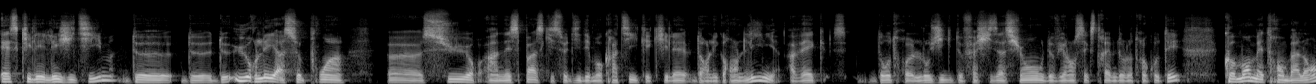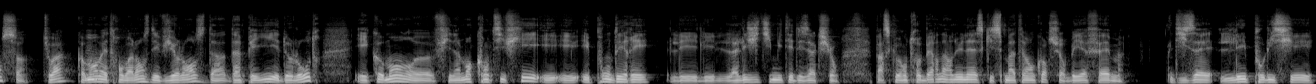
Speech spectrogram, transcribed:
Est-ce qu'il est légitime de, de, de, hurler à ce point euh, sur un espace qui se dit démocratique et qui est dans les grandes lignes, avec d'autres logiques de fascisation ou de violence extrême de l'autre côté, comment mettre en balance, tu vois, comment mm. mettre en balance des violences d'un pays et de l'autre, et comment euh, finalement quantifier et, et, pondérer les, les, la légitimité des actions. Parce qu'entre Bernard Nunez, qui se matait encore sur BFM, disait les policiers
